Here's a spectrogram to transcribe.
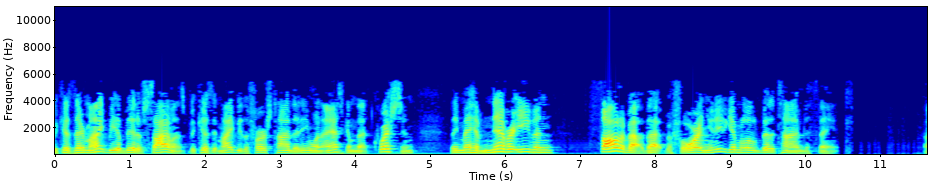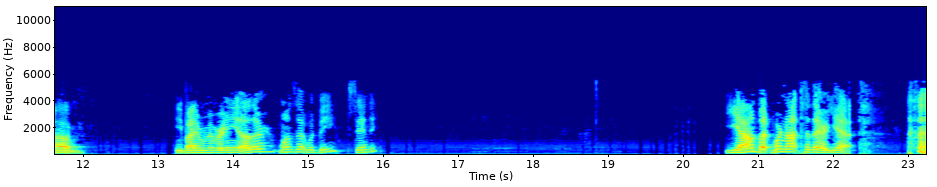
Because there might be a bit of silence because it might be the first time that anyone asked them that question they may have never even thought about that before, and you need to give them a little bit of time to think. Um, anybody remember any other ones that would be? Cindy? Yeah, but we're not to there yet. uh,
